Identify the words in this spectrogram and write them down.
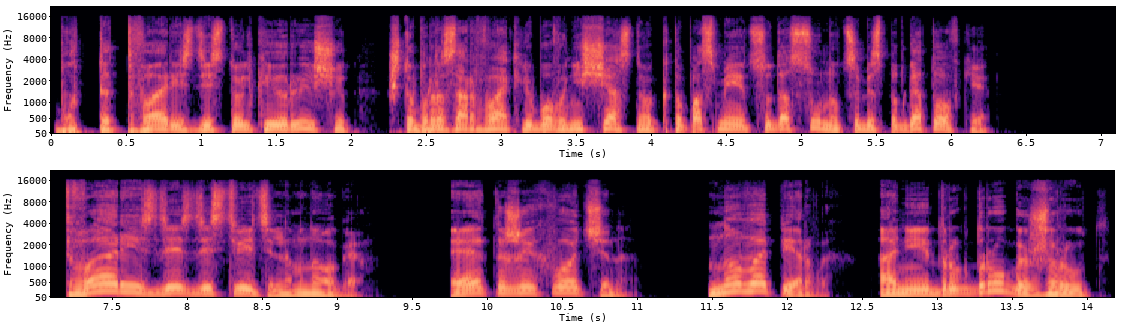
Будто твари здесь только и рыщут, чтобы разорвать любого несчастного, кто посмеет сюда сунуться без подготовки». «Тварей здесь действительно много. Это же их вотчина. Но, во-первых, они и друг друга жрут,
